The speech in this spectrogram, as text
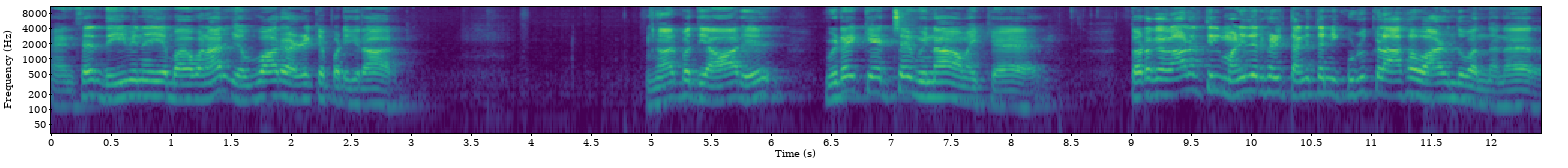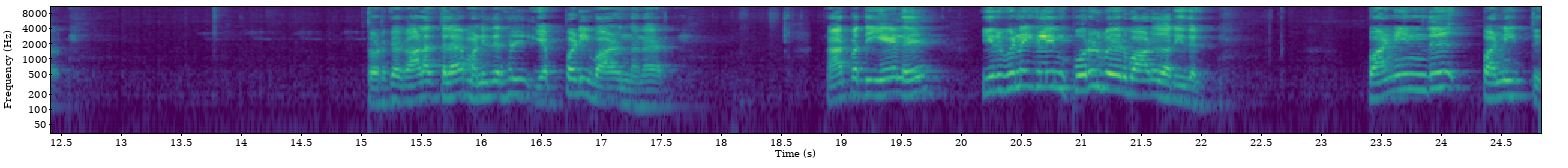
ஆன்சர் தெய்வநேய பாவனார் எவ்வாறு அழைக்கப்படுகிறார்? நாற்பத்தி ஆறு விடைக்கேற்ற வினா அமைக்க. தொடக்க காலத்தில் மனிதர்கள் தனித்தனி குழுக்களாக வாழ்ந்து வந்தனர். தொடக்க காலத்தில் மனிதர்கள் எப்படி வாழ்ந்தனர்? நாற்பத்தி ஏழு இரு வினைகளின் பொருள் வேறுபாடு அறிதல். பணிந்து பணித்து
